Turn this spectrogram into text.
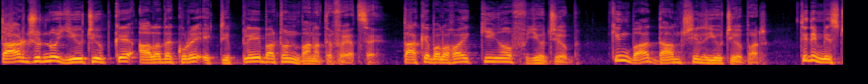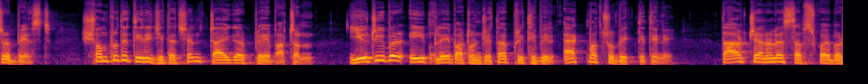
তার জন্য ইউটিউবকে আলাদা করে একটি প্লে বাটন বানাতে হয়েছে। তাকে বলা হয় কিং অফ ইউটিউব কিংবা দানশীল ইউটিউবার তিনি মিস্টার বেস্ট। সম্প্রতি তিনি জিতেছেন টাইগার প্লে বাটন। ইউটিউবের এই প্লে বাটন জেতা পৃথিবীর একমাত্র ব্যক্তি তিনি। তার চ্যানেলের সাবস্ক্রাইবার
